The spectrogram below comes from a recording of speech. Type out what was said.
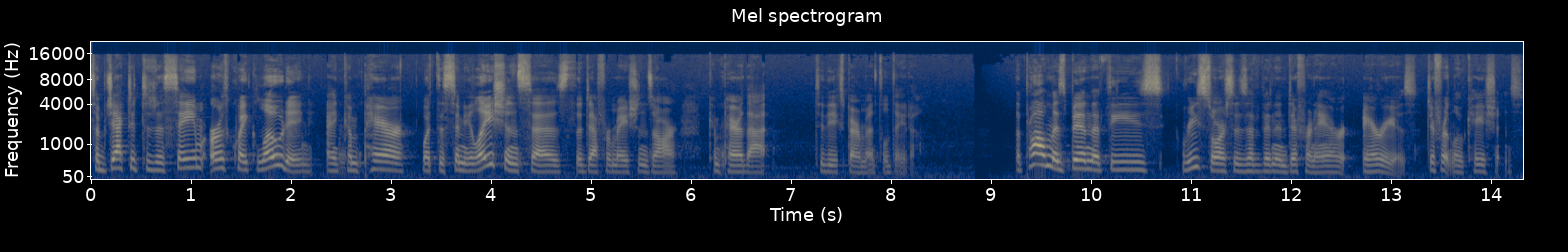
subjected to the same earthquake loading and compare what the simulation says the deformations are, compare that to the experimental data. The problem has been that these resources have been in different areas, different locations.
